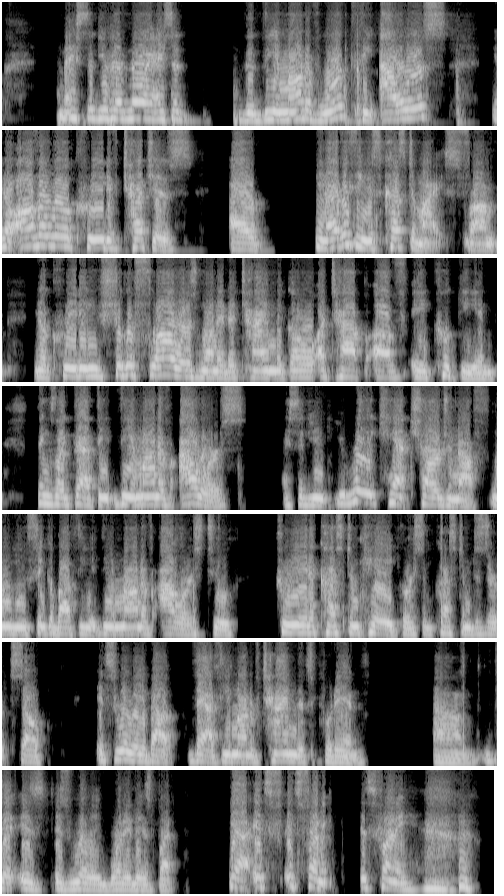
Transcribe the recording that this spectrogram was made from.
And I said, you have no. I said, the, the amount of work, the hours, you know, all the little creative touches are, you know, everything is customized from, you know, creating sugar flowers one at a time to go atop of a cookie and things like that. The, the amount of hours, I said, you, you really can't charge enough when you think about the, the amount of hours to create a custom cake or some custom dessert. So it's really about that, the amount of time that's put in. Um, that is is really what it is. But yeah, it's it's funny. It's funny.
